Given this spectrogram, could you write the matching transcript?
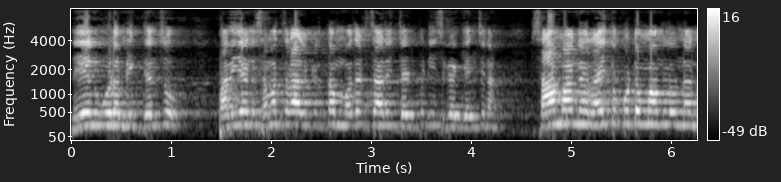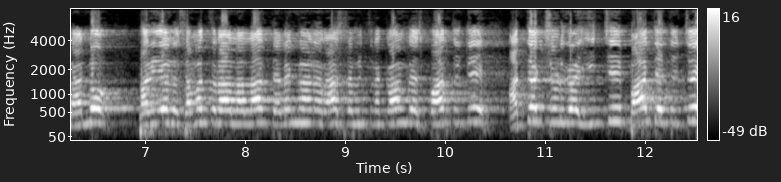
నేను కూడా మీకు తెలుసు పదిహేను సంవత్సరాల క్రితం మొదటిసారి జడ్పీటీసీగా గెలిచిన సామాన్య రైతు కుటుంబంలో ఉన్న నన్ను పదిహేను సంవత్సరాలలో తెలంగాణ రాష్ట్రం ఇచ్చిన కాంగ్రెస్ పార్టీకి అధ్యక్షుడిగా ఇచ్చి బాధ్యత ఇచ్చి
